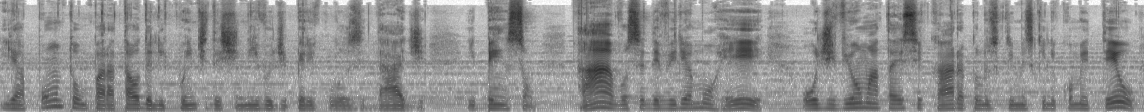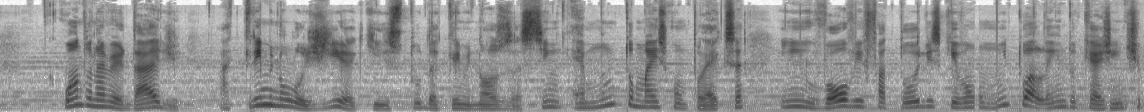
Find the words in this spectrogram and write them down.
e apontam para tal delinquente deste nível de periculosidade e pensam: ah, você deveria morrer, ou deviam matar esse cara pelos crimes que ele cometeu, quando na verdade a criminologia que estuda criminosos assim é muito mais complexa e envolve fatores que vão muito além do que a gente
